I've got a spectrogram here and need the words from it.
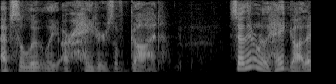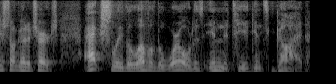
absolutely are haters of God. So they don't really hate God, they just don't go to church. Actually, the love of the world is enmity against God.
